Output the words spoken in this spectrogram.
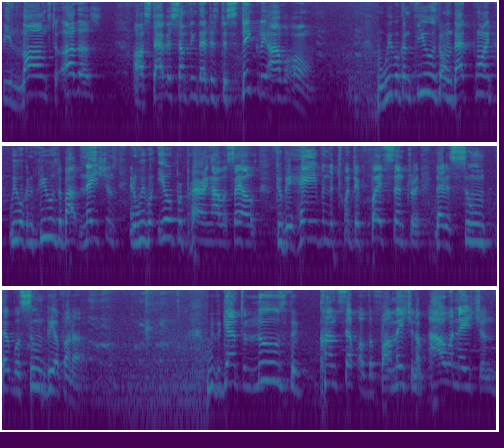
belongs to others or establish something that is distinctly our own. When we were confused on that point, we were confused about nations, and we were ill preparing ourselves to behave in the 21st century that is soon that will soon be upon us. We began to lose the concept of the formation of our nation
